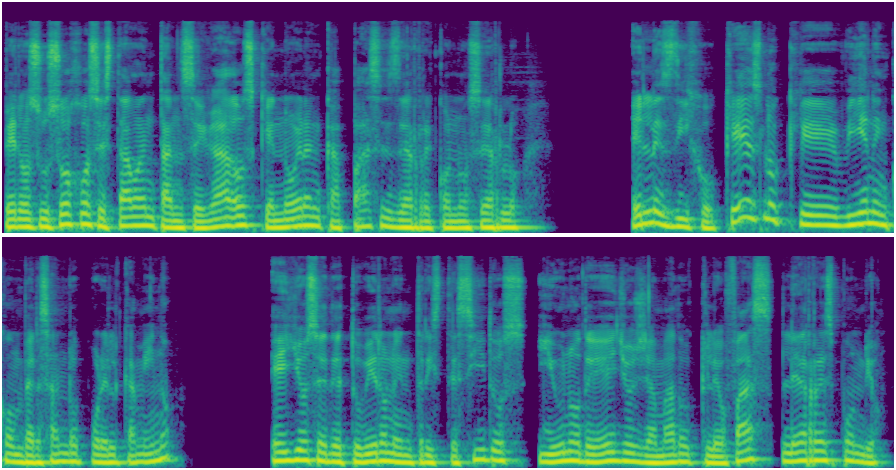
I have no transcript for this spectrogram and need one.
Pero sus ojos estaban tan cegados que no eran capaces de reconocerlo. Él les dijo, ¿qué es lo que vienen conversando por el camino? Ellos se detuvieron entristecidos y uno de ellos, llamado Cleofás, le respondió,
